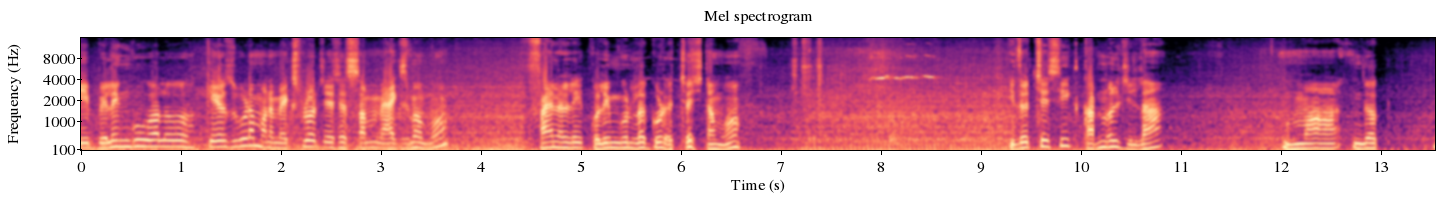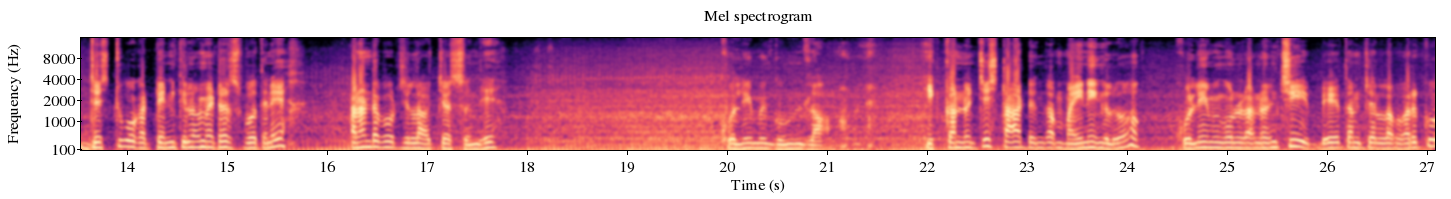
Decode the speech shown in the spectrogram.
ఈ బెలింగువలు కేవ్స్ కూడా మనం ఎక్స్ప్లోర్ చేసేస్తాం మ్యాక్సిమము ఫైనల్లీ కొలింగుండ్లకు కూడా వచ్చేసినాము. ఇది వచ్చేసి కర్నూలు జిల్లా. మా ఇంకా జస్ట్ ఒక టెన్ కిలోమీటర్స్ పోతేనే అనంతపూర్ జిల్లా వచ్చేస్తుంది. కొలిమిగుండ్ల. ఇక్కడ నుంచి స్టార్ట్ ఇంకా మైనింగ్లు కొలిమిగుండ్ల నుంచి బేతంచెల్ల వరకు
